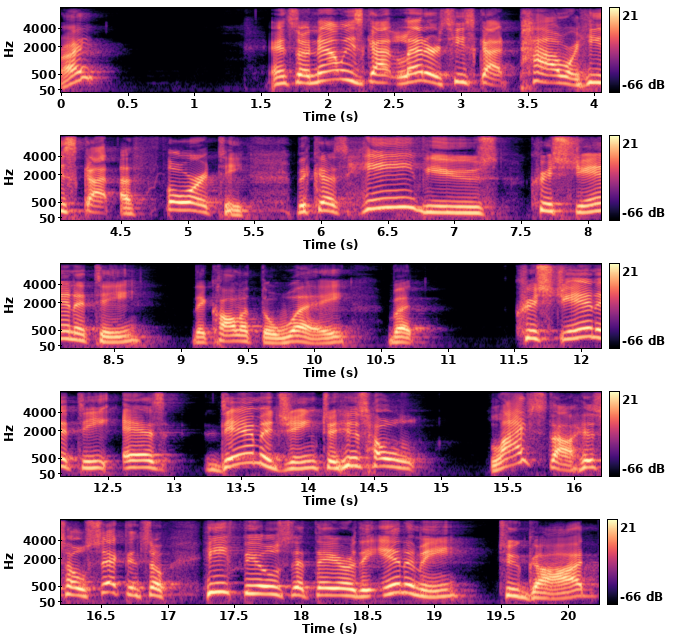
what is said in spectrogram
Right? And so now he's got letters, he's got power, he's got authority because he views Christianity, they call it the way, but Christianity as damaging to his whole lifestyle, his whole sect. And so he feels that they are the enemy to God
